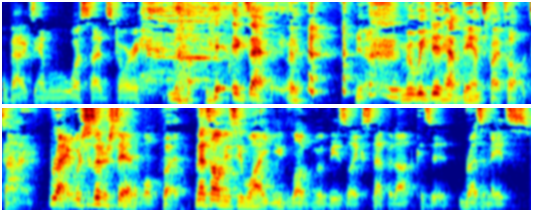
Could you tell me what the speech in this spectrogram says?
a bad example of a West Side Story. No, exactly. Like you know, I mean, we did have dance fights all the time, right, which is understandable. but That's obviously why you love movies like Step It Up because it resonates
